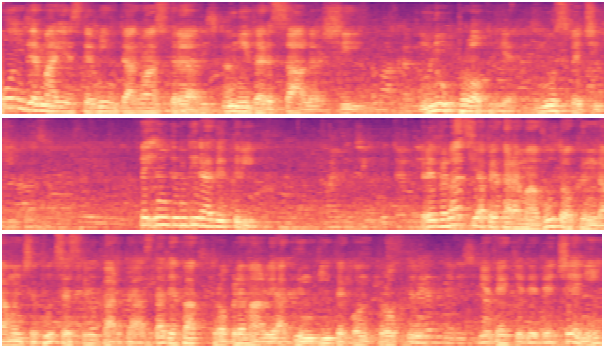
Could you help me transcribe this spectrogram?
Unde mai este mintea noastră universală și nu proprie, nu specifică? Pe în gândirea de trip. Revelația pe care am avut-o când am început să scriu cartea asta, de fapt problema lui a gândi pe cont propriu e veche de decenii,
